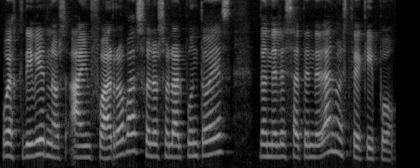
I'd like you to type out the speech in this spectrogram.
o escribirnos a info.suelosolar.es donde les atenderá nuestro equipo.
